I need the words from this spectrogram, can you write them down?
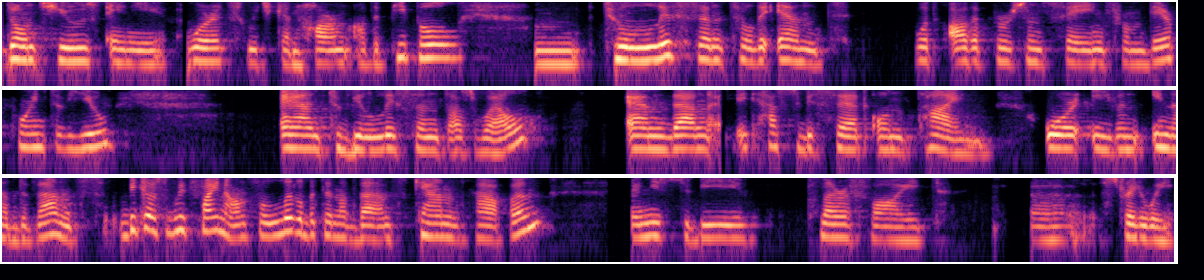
don't use any words which can harm other people um, to listen till the end what other person's saying from their point of view and to be listened as well and then it has to be said on time or even in advance because with finance a little bit in advance can happen it needs to be clarified uh, straight away.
